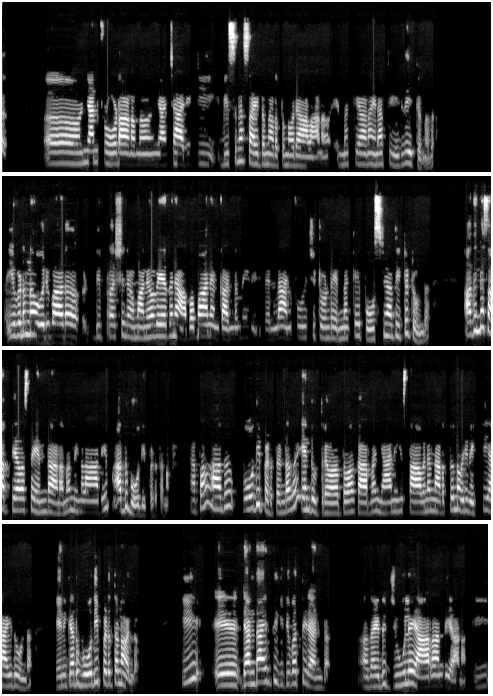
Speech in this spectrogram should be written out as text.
ഞാൻ ഫ്രോഡാണെന്ന് ഞാൻ ചാരിറ്റി ബിസിനസ് ആയിട്ട് നടത്തുന്ന ഒരാളാണ് എന്നൊക്കെയാണ് അതിനകത്ത് എഴുതിയേക്കുന്നത്. ഇവിടുന്ന് ഒരുപാട് ഡിപ്രഷന് മനോവേദന അപമാനം കണ്ണുനീര് ഇതെല്ലാം അനുഭവിച്ചിട്ടുണ്ട് എന്നൊക്കെ പോസ്റ്റിനകത്ത് ഇട്ടിട്ടുണ്ട്. അതിന്റെ സത്യാവസ്ഥ എന്താണെന്ന് നിങ്ങൾ ആദ്യം അത് ബോധ്യപ്പെടുത്തണം. അപ്പം അത് ബോധ്യപ്പെടുത്തേണ്ടത് എന്റെ ഉത്തരവാദിത്വമാണ് കാരണം ഞാൻ ഈ സ്ഥാപനം നടത്തുന്ന ഒരു വ്യക്തി ആയതുകൊണ്ട് എനിക്കത് ബോധ്യപ്പെടുത്തണമല്ലോ. ഈ രണ്ടായിരത്തി ഇരുപത്തിരണ്ട് അതായത് ജൂലൈ ആറാം തീയതിയാണ് ഈ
